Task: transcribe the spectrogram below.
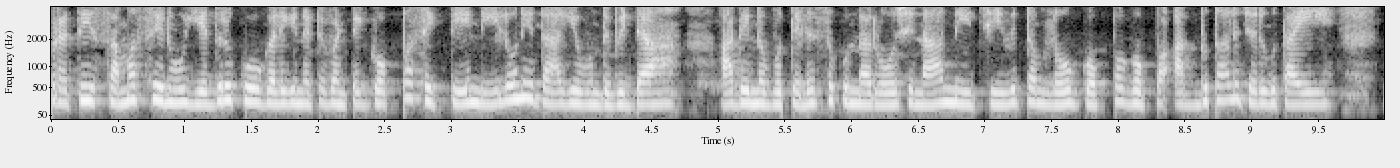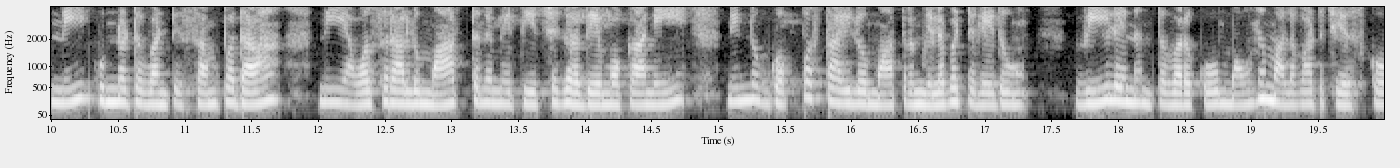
ప్రతి సమస్యను ఎదుర్కోగలిగినటువంటి గొప్ప శక్తి నీలోనే దాగి ఉంది బిడ్డ. అది నువ్వు తెలుసుకున్న రోజున నీ జీవితంలో గొప్ప గొప్ప అద్భుతాలు జరుగుతాయి. నీకున్నటువంటి సంపద నీ అవసరాలు మాత్రమే తీర్చగలదేమో కానీ నిన్ను గొప్ప స్థాయిలో మాత్రం నిలబెట్టలేదు. వీలైనంత వరకు మౌనం అలవాటు చేసుకో.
